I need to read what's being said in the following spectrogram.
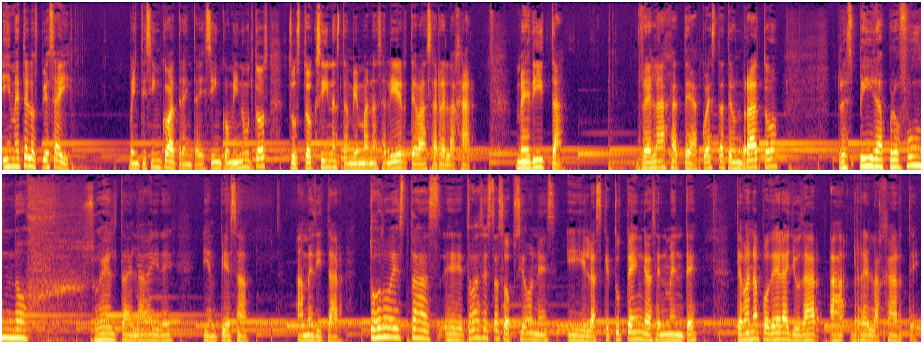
y mete los pies ahí. 25 a 35 minutos, tus toxinas también van a salir, te vas a relajar. Medita, relájate, acuéstate un rato, respira profundo, suelta el aire y empieza a meditar. eh, todas estas opciones y las que tú tengas en mente te van a poder ayudar a relajarte.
